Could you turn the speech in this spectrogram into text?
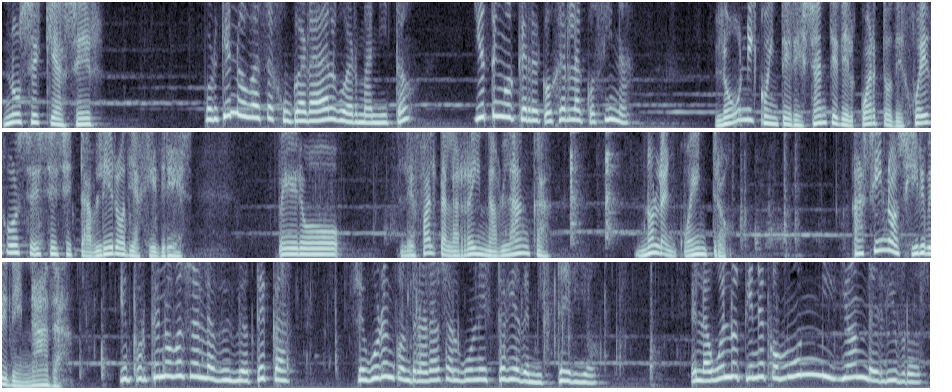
No sé qué hacer. ¿Por qué no vas a jugar a algo, hermanito? Yo tengo que recoger la cocina. Lo único interesante del cuarto de juegos es ese tablero de ajedrez. Pero le falta la reina blanca. No la encuentro. Así no sirve de nada. ¿Y por qué no vas a la biblioteca? Seguro encontrarás alguna historia de misterio. El abuelo tiene como un millón de libros.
